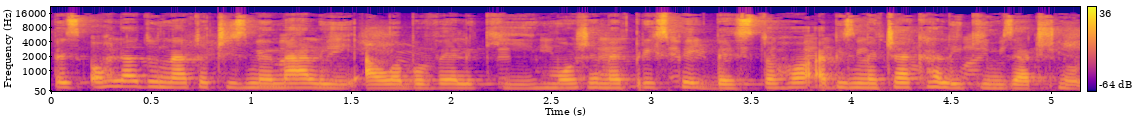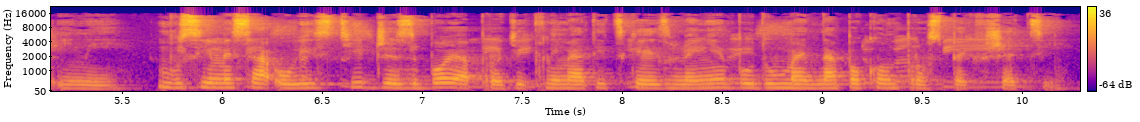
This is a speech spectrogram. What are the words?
Bez ohľadu na to, či sme malí alebo veľkí, môžeme prispieť bez toho, aby sme čakali, kým začnú iní. Musíme sa uistiť, že z boja proti klimatickej zmene budú mať napokon prospech všetci.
